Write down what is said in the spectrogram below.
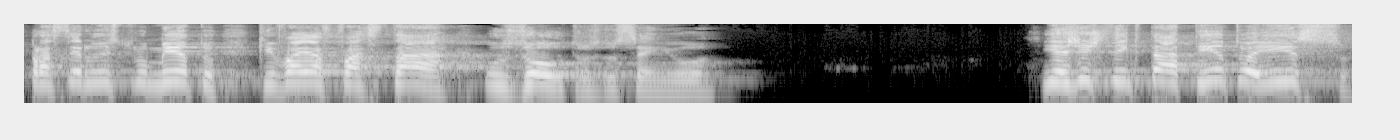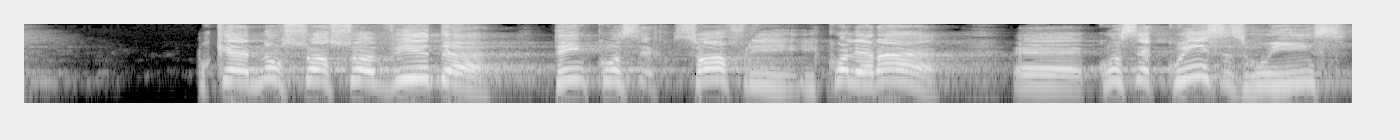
para ser um instrumento que vai afastar os outros do Senhor. E a gente tem que estar atento a isso, porque não só a sua vida tem, sofre e colherá é, consequências ruins,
